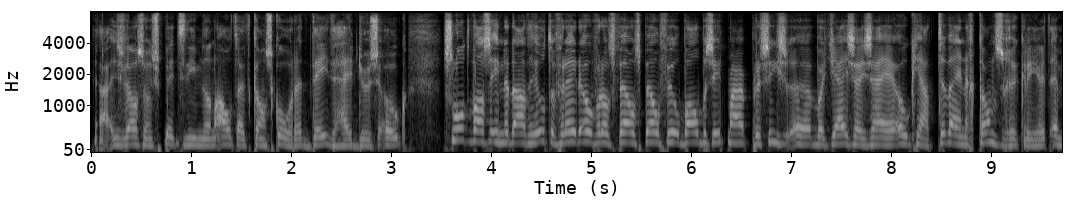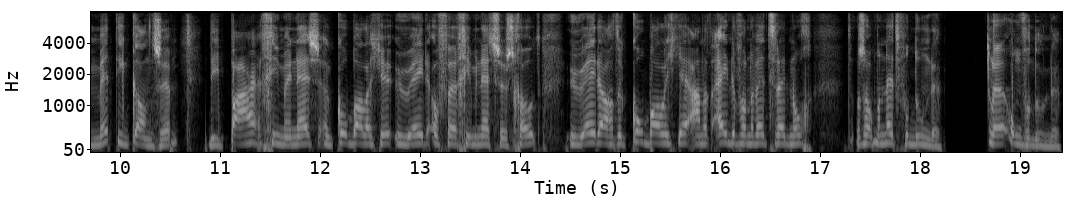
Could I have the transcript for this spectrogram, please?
Ja, is wel zo'n spits die hem dan altijd kan scoren. Deed hij dus ook. Slot was inderdaad heel tevreden over het veldspel. Veel balbezit. Maar precies uh, wat jij zei, zei hij ook. Ja, te weinig kansen gecreëerd. En met die kansen, die paar, Jiménez een kopballetje. Uede, of Jiménez schoot. Uede had een kopballetje aan het einde van de wedstrijd nog. Het was allemaal net voldoende. onvoldoende.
